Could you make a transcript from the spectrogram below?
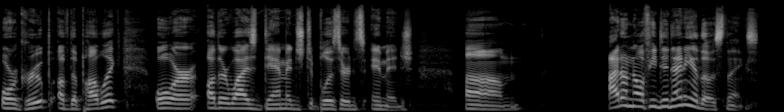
or group of the public, or otherwise damaged Blizzard's image. Um, I don't know if he did any of those things.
